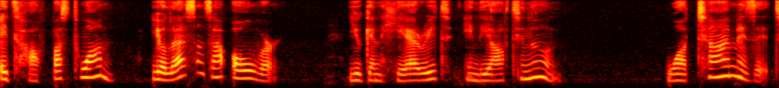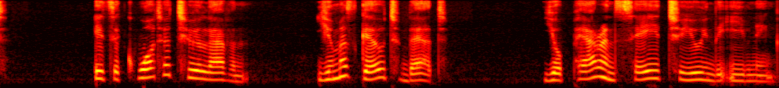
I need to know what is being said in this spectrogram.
It's half past one. Your lessons are over. You can hear it in the afternoon. What time is it? It's a quarter to eleven. You must go to bed. Your parents say it to you in the evening.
